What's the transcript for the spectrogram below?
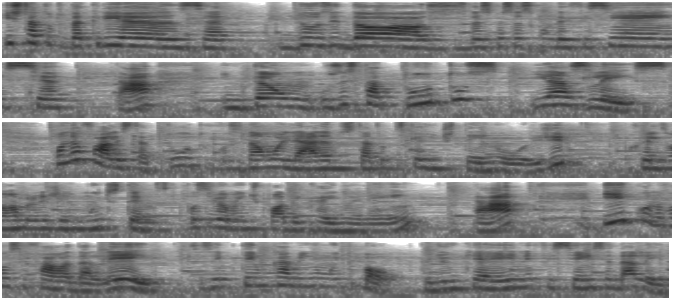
Estatuto da Criança, dos idosos, das pessoas com deficiência, tá? Então, os estatutos e as leis quando eu falo estatuto, você dá uma olhada nos estatutos que a gente tem hoje, porque eles vão abranger muitos temas que possivelmente podem cair no Enem, tá? E quando você fala da lei, você sempre tem um caminho muito bom. Eu digo que é a ineficiência da lei.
